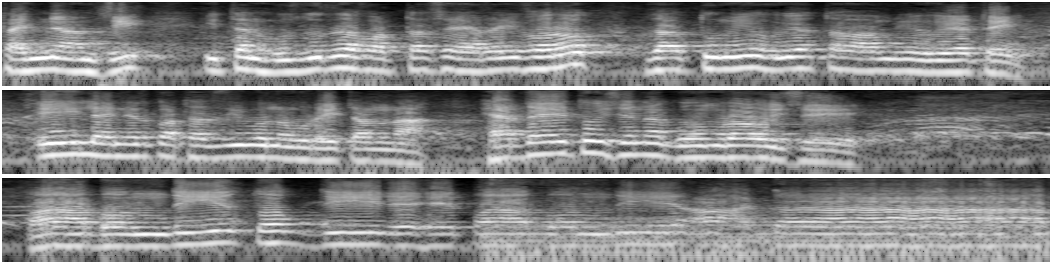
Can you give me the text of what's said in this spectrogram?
টাইমে আনছি। ইতান হুজুররা পড়তাছে এরাই ফরক। যা তুমিও হইয়া তো আমিও হইয়াতে এই লাইনের কথা জীবনে উড়াইতাম না। হেদায়ত হইছে না গোমরা হইছে? পাবন্দি, তকদির হে পাবন্দি আকাম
